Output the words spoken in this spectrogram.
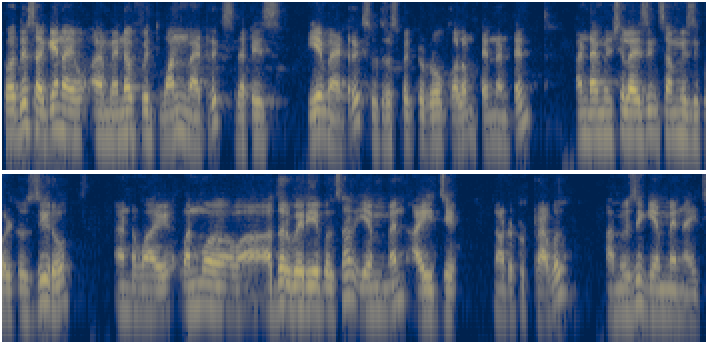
For this again I am enough with one matrix that is a matrix with respect to row column 10 and 10 and I'm initializing sum is equal to 0 and my one more uh, other variables are m and ij in order to travel. I'm using m and ij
